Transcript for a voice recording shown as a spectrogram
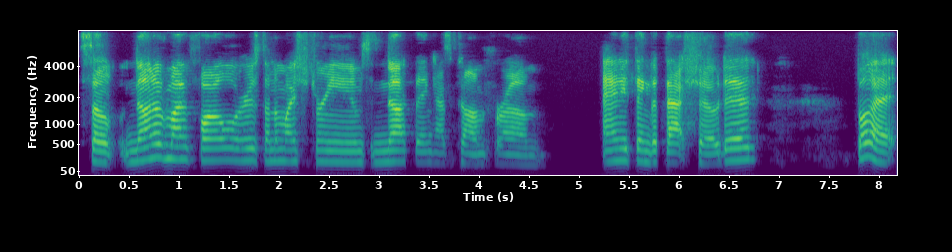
So none of my followers, none of my streams, nothing has come from anything that that show did. But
